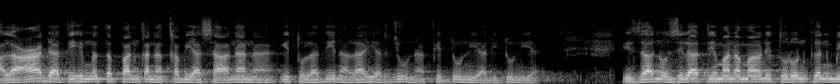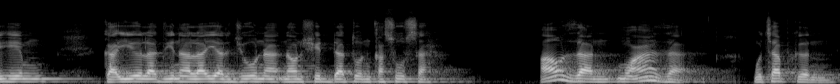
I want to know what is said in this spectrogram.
Ala adatihim netepan kana kabiasaanana itu ladina layar juna fid dunya di dunia. Iza nuzilat di mana-mana diturunkeun bihim ka ieu ladina layar juna naon syiddatun kasusah. Auzan muaza ngucapkeun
